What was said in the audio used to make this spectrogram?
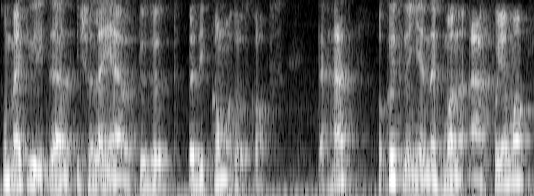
a megvétel és a lejárat között pedig kamatot kapsz. Tehát a kötvényednek van árfolyama,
